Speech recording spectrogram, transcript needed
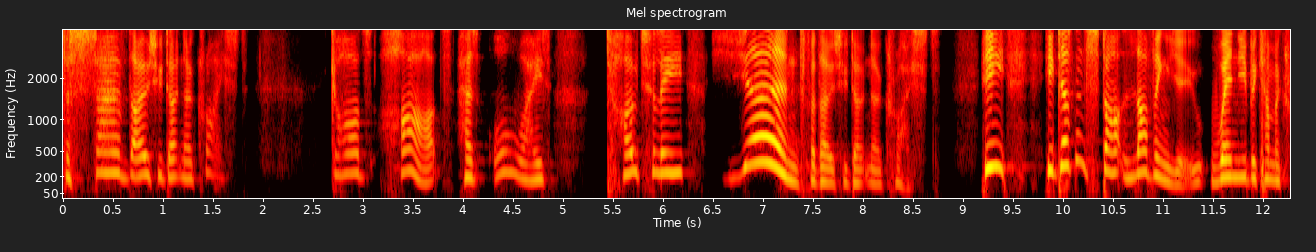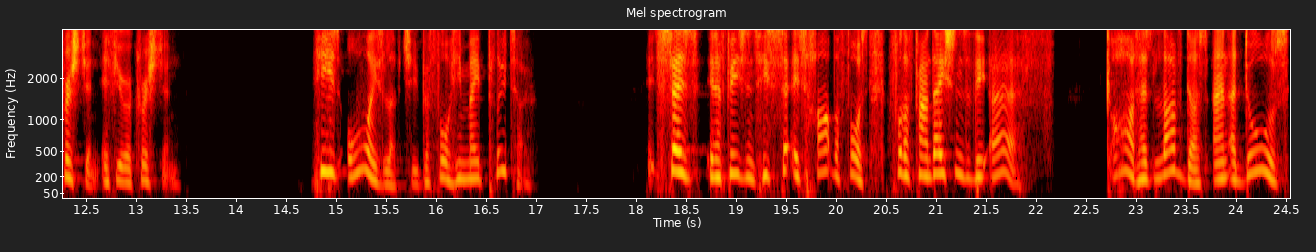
to serve those who don't know Christ. God's heart has always totally yearned for those who don't know Christ. He, he doesn't start loving you when you become a Christian, if you're a Christian. He's always loved you before he made Pluto. It says in Ephesians, He set his heart before us, for the foundations of the earth. God has loved us and adores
